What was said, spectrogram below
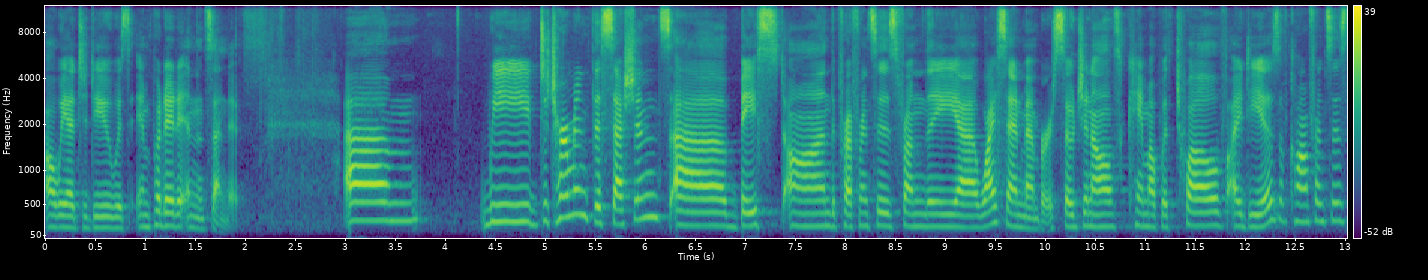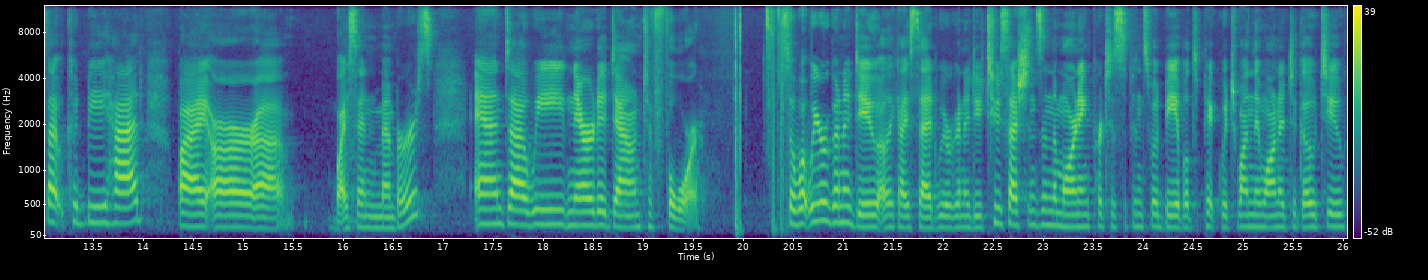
all we had to do was input it and then send it. Um, we determined the sessions uh, based on the preferences from the uh, YSAN members. So Janelle came up with 12 ideas of conferences that could be had by our uh, YSAN members, and uh, we narrowed it down to four. So what we were going to do, like I said, we were going to do two sessions in the morning. Participants would be able to pick which one they wanted to go to.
